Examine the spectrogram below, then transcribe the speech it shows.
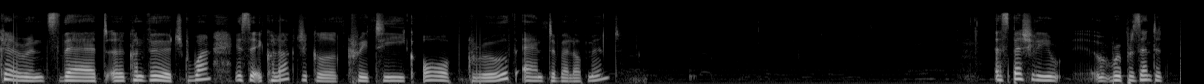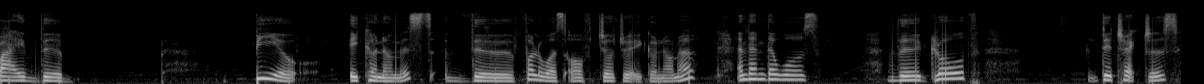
currents that uh, converged. One is the ecological critique of growth and development, especially represented by the bioeconomists, the followers of Giorgio Agamben. And then there was the growth detractors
